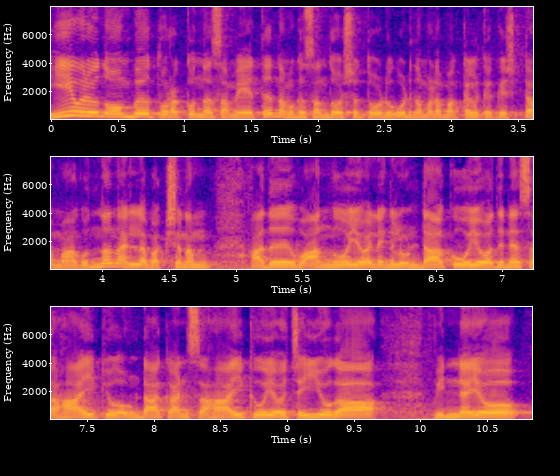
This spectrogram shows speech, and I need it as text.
ഈ ഒരു നോമ്പ് തുറക്കുന്ന സമയത്ത് നമുക്ക് സന്തോഷത്തോടു കൂടി നമ്മുടെ മക്കൾക്കൊക്കെ ഇഷ്ടമാകുന്ന നല്ല ഭക്ഷണം അത് വാങ്ങുകയോ അല്ലെങ്കിൽ ഉണ്ടാക്കുകയോ അതിനെ സഹായിക്കുകയോ ഉണ്ടാക്കാൻ സഹായിക്കുകയോ ചെയ്യുക. പിന്നെയോ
